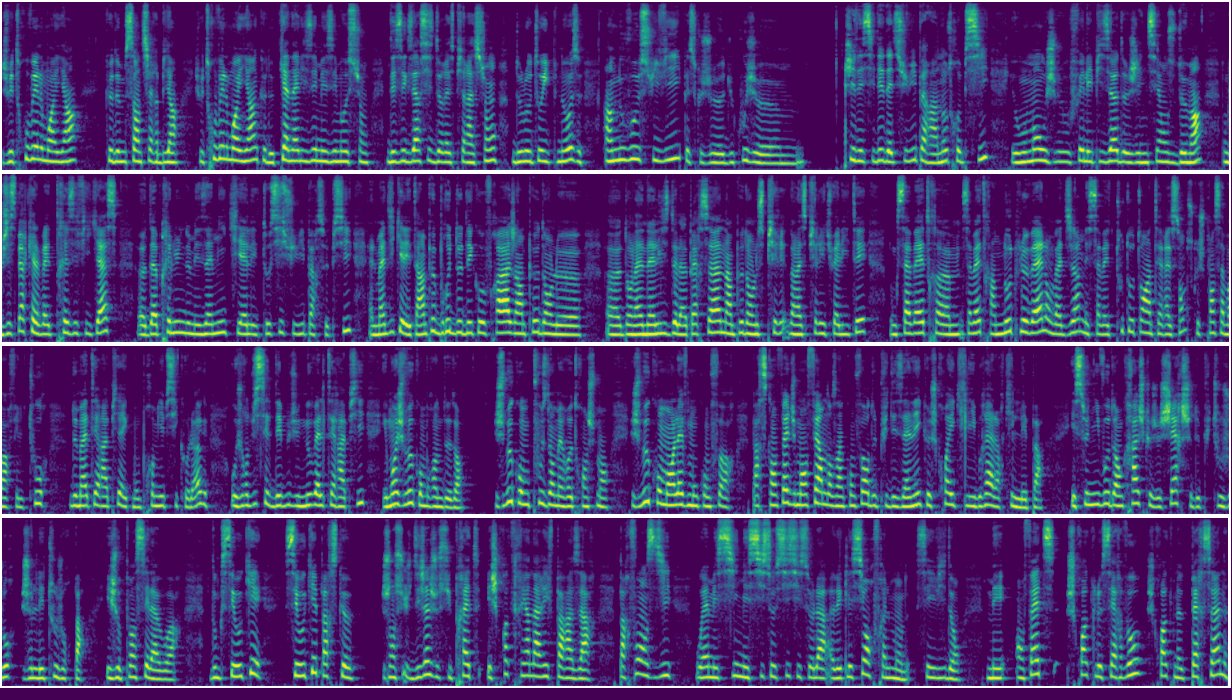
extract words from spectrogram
Je vais trouver le moyen que de me sentir bien. Je vais trouver le moyen que de canaliser mes émotions, des exercices de respiration, de l'auto-hypnose, un nouveau suivi, parce que je, du coup, je, j'ai décidé d'être suivie par un autre psy et au moment où je vous fais l'épisode, j'ai une séance demain. Donc j'espère qu'elle va être très efficace. Euh, d'après l'une de mes amies qui elle est aussi suivie par ce psy, elle m'a dit qu'elle était un peu brute de décoffrage, un peu dans le euh, dans l'analyse de la personne, un peu dans le dans la spiritualité. Donc ça va être euh, ça va être un autre level, on va dire, mais ça va être tout autant intéressant parce que je pense avoir fait le tour de ma thérapie avec mon premier psychologue. Aujourd'hui, c'est le début d'une nouvelle thérapie et moi je veux qu'on me rentre dedans. Je veux qu'on me pousse dans mes retranchements. Je veux qu'on m'enlève mon confort. Parce qu'en fait, je m'enferme dans un confort depuis des années que je crois équilibré alors qu'il ne l'est pas. Et ce niveau d'ancrage que je cherche depuis toujours, je ne l'ai toujours pas. Et je pensais l'avoir. Donc c'est ok. C'est ok parce que déjà je suis prête et je crois que rien n'arrive par hasard. Parfois on se dit ouais mais si, mais si ceci, si cela. Avec les si on referait le monde, c'est évident. Mais en fait, je crois que le cerveau, je crois que notre personne,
